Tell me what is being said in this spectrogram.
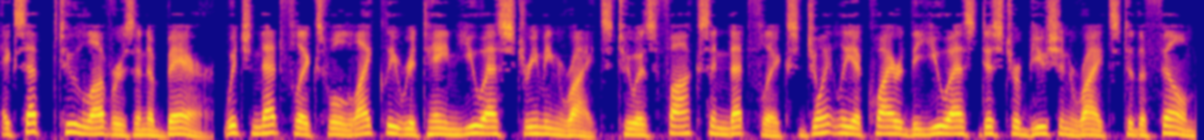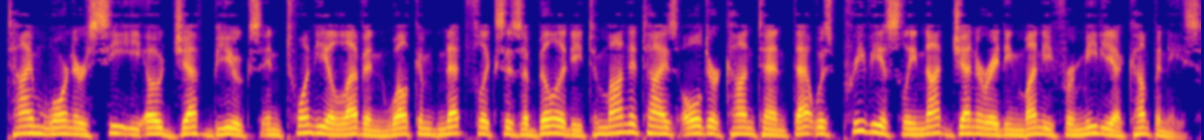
except Two Lovers and a Bear, which Netflix will likely retain U.S. streaming rights to as Fox and Netflix jointly acquired the U.S. distribution rights to the film. Time Warner CEO Jeff Bewkes in 2011 welcomed Netflix's ability to monetize older content that was previously not generating money for media companies.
